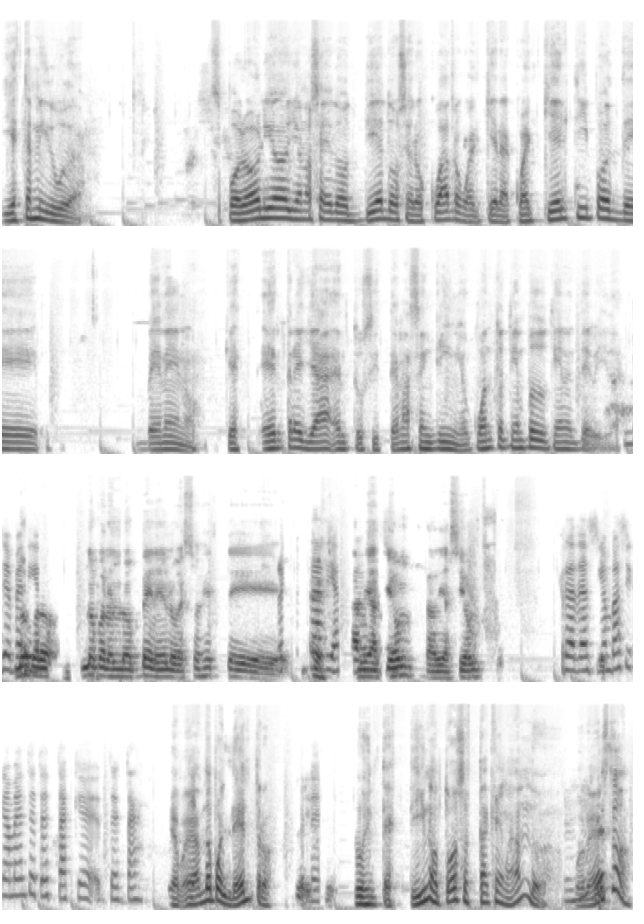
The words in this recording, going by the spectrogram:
Y esta es mi duda. Sporonio, yo no sé, 210, 204, cualquiera. Cualquier tipo de veneno que entre ya en tu sistema sanguíneo, ¿cuánto tiempo tú tienes de vida? No pero, no, pero no es veneno, eso es este radiación. radiación, radiación. Radiación básicamente te estás que te estás dando por dentro. Tus intestinos, todo se está quemando. Por eso.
